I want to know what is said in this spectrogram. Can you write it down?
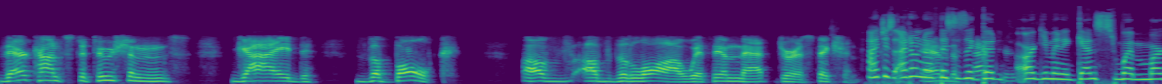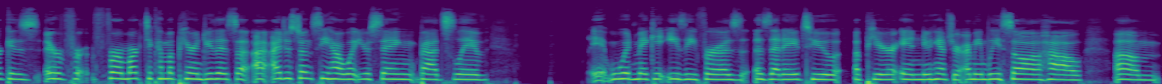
their constitutions guide the bulk of of the law within that jurisdiction. I just I don't know and if this is a good is, argument against what Mark is or for for Mark to come up here and do this. I, I just don't see how what you're saying, bad slave, it would make it easy for a, a ZA to appear in New Hampshire. I mean, we saw how um,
